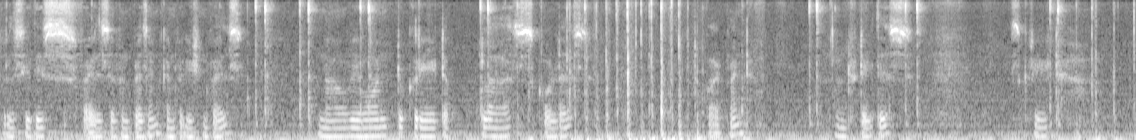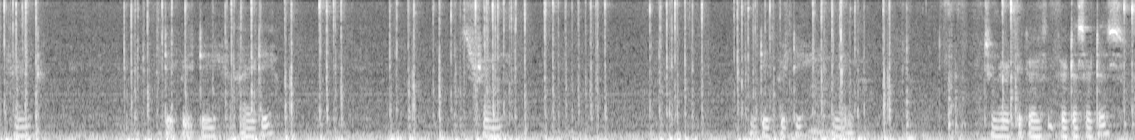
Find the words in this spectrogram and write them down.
so you'll see this files have been present configuration files. Now we want to create a class called as department. And to take this let's create and dpt id string dpt name. Generate the data set as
